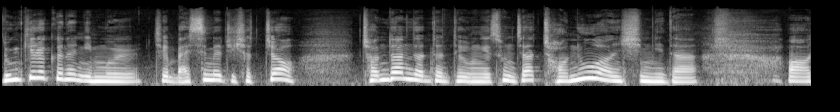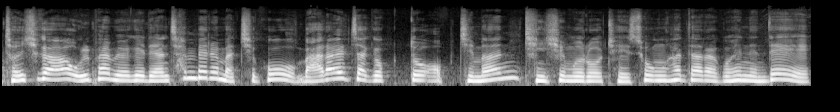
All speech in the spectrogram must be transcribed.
눈길을 끄는 인물 지금 말씀해 주셨죠. 전두환 전 대통령의 손자 전우원 씨입니다. 어, 전 씨가 5.18 묘역에 대한 참배를 마치고 말할 자격도 없지만 진심으로 죄송하다라고 했는데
